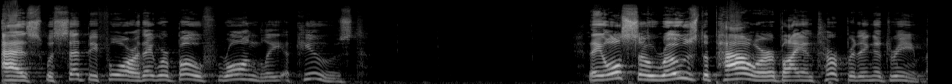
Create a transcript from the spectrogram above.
as was said before, they were both wrongly accused. They also rose to power by interpreting a dream.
